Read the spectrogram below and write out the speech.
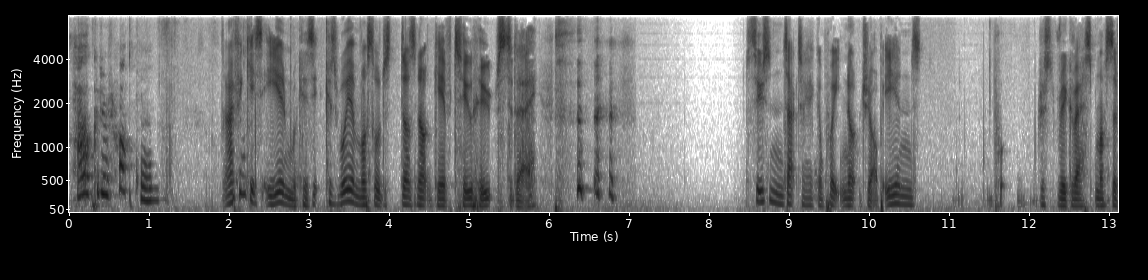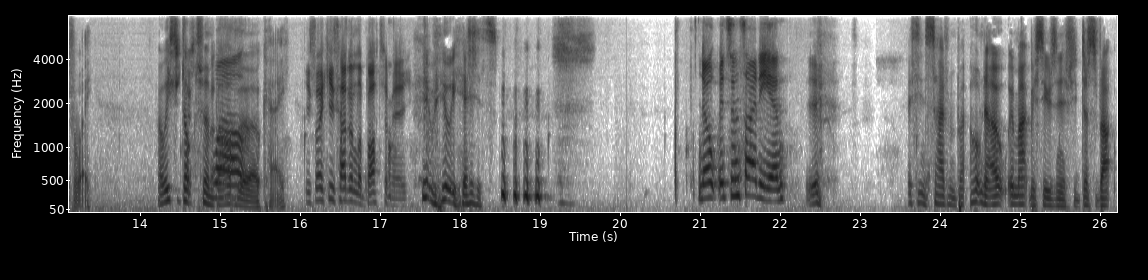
How could it happen? I think it's Ian because because William Russell just does not give two hoots today. Susan's acting a complete nut job. Ian's pu- just regressed massively. At least the Doctor and Well- Barbara are okay. He's like he's had a lobotomy. It really is. Nope, it's inside Ian. yeah. It's inside from. Oh no, it might be Susan if she does that.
